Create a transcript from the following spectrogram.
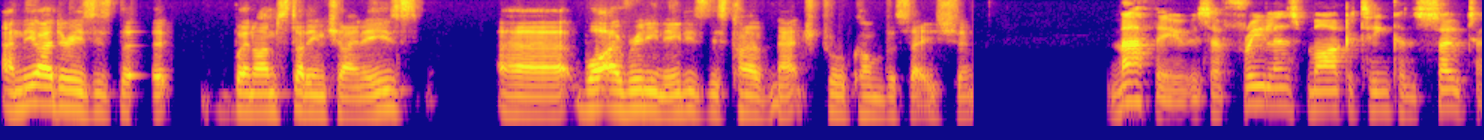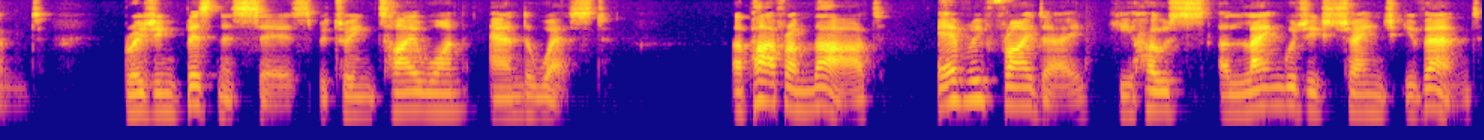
and the idea is, is that when I'm studying Chinese, uh, what I really need is this kind of natural conversation. Matthew is a freelance marketing consultant, bridging businesses between Taiwan and the West. Apart from that, every Friday he hosts a language exchange event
